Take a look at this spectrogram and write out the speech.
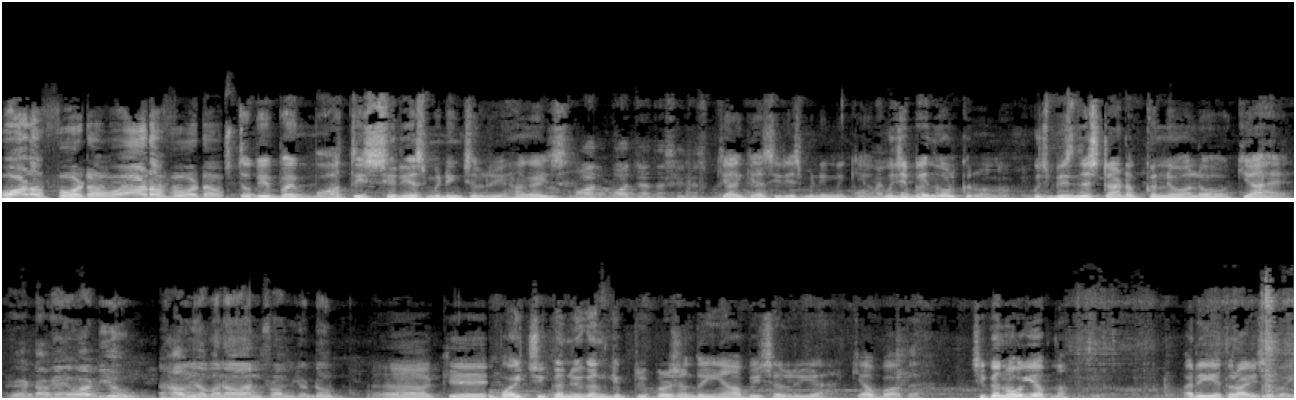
what a photo what a photo तो भी भाई बहुत ही सीरियस मीटिंग चल रही है हाँ गाइज़ बहुत बहुत ज़्यादा सीरियस क्या क्या सीरियस मीटिंग में किया? मुझे भी इन्वॉल्व करो ना कुछ बिज़नेस स्टार्टअप करने वाले हो क्या है? We are talking about you. How you're gonna earn from YouTube? Okay भाई चिकन विकन की प्रिपरेशन तो यहाँ पे चल रही है। क्या बात है? चिकन हो गया अपना? अरे ये तो राइस है भाई।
